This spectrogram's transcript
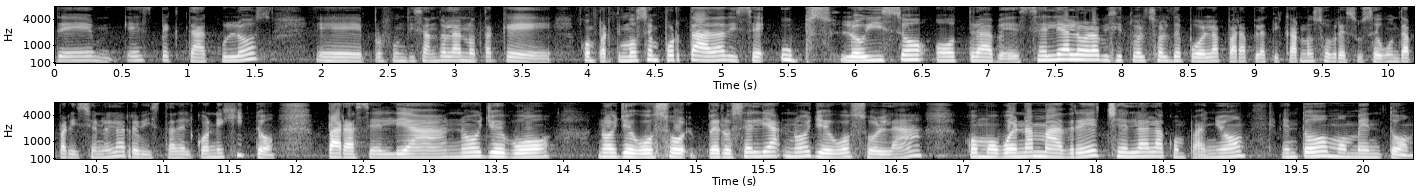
de espectáculos, eh, profundizando la nota que compartimos en portada, dice, ups, lo hizo otra vez. Celia Lora visitó el Sol de Puebla para platicarnos sobre su segunda aparición en la revista del Conejito. Para Celia no llevó, no llegó sol, pero Celia no llegó sola. Como buena madre, Chela la acompañó en todo momento.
